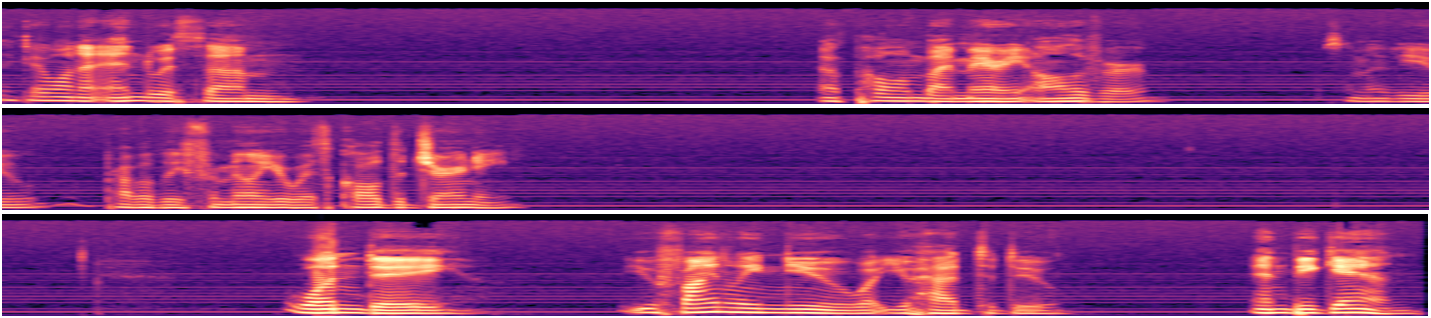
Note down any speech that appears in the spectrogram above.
think I want to end with um, a poem by Mary Oliver. Some of you probably familiar with called The Journey. One day, you finally knew what you had to do and began,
